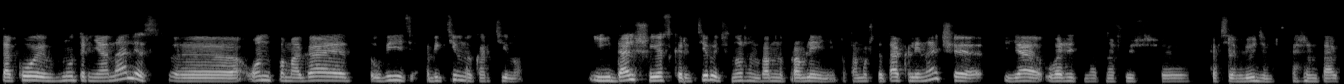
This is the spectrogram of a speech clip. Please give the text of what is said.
такой внутренний анализ, э, он помогает увидеть объективную картину и дальше ее скорректировать в нужном вам направлении, потому что так или иначе я уважительно отношусь э, ко всем людям, скажем так,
